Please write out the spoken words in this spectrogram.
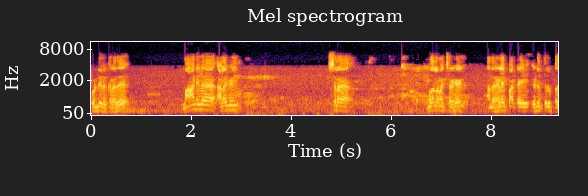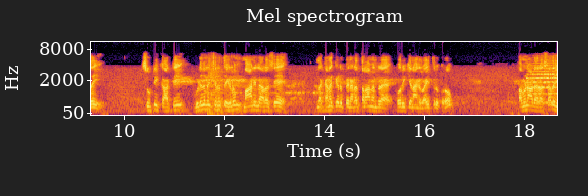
கொண்டிருக்கிறது. மாநில அளவில் சில முதலமைச்சர்கள் அந்த நிலைப்பாட்டை எடுத்திருப்பதை சுட்டிக்காட்டி விடுதலை சிறுத்தைகளும் மாநில அரசே அந்த கணக்கெடுப்பை நடத்தலாம் என்ற கோரிக்கை நாங்கள் வைத்திருக்கிறோம். தமிழ்நாடு அரசு அதை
